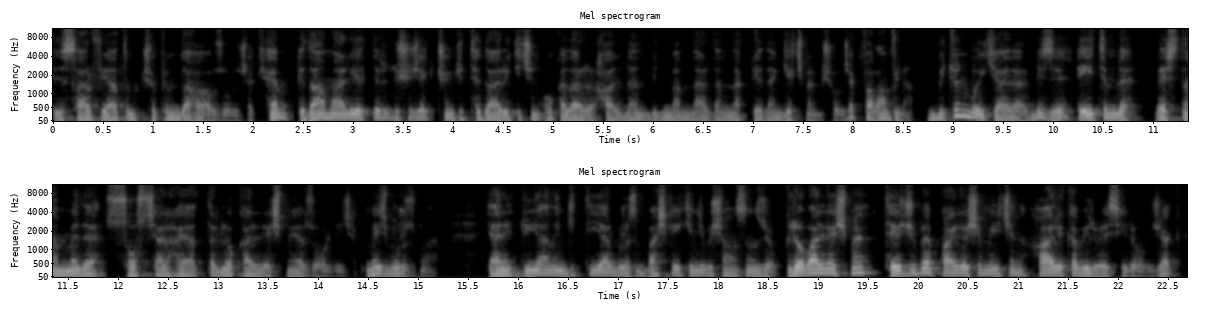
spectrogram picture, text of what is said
e, sarfiyatım çöpüm daha az olacak. Hem gıda maliyetleri düşecek çünkü tedarik için o kadar halden bilmem nereden nakliyeden geçmemiş olacak falan filan. Bütün bu hikayeler bizi eğitimde, beslenmede, sosyal hayatta lokalleşmeye zorlayacak. Mecburuz buna. Yani dünyanın gittiği yer burası. Başka ikinci bir şansınız yok. Globalleşme tecrübe paylaşımı için harika bir vesile olacak.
